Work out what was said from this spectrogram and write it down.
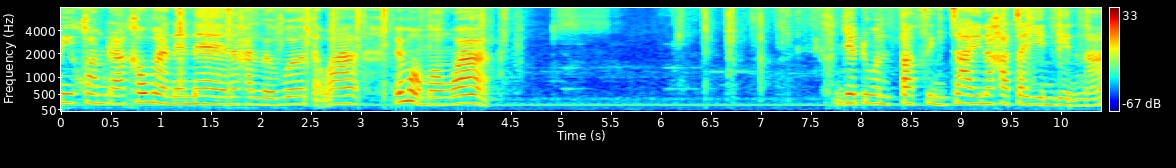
มีความรักเข้ามาแน่ๆนะคะเลเวอร์แต่ว่าแม่หมอมองว่าอย่าด่วนตัดสินใจนะคะ ใจเย็นๆนะ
